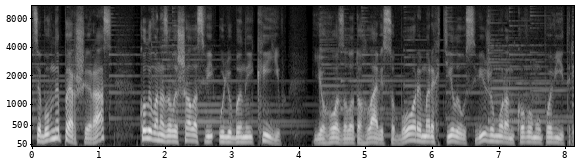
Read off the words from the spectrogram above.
Це був не перший раз, коли вона залишала свій улюблений Київ. Його золотоглаві собори мерехтіли у свіжому ранковому повітрі.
